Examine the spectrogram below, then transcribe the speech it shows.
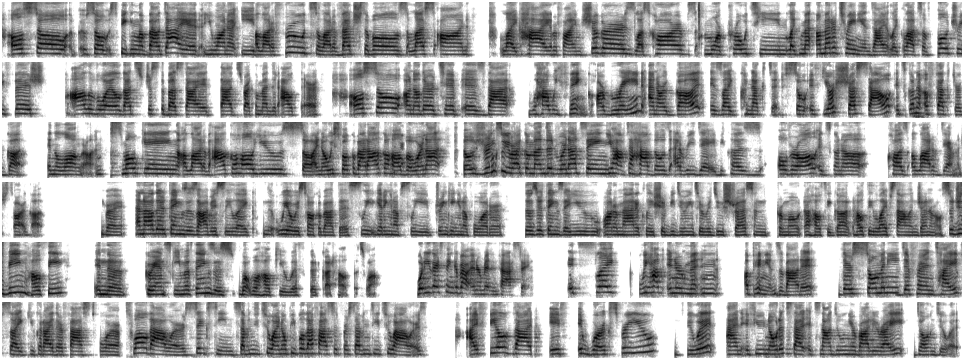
Also, so speaking about diet, you want to eat a lot of fruits, a lot of vegetables, less on like high refined sugars, less carbs, more protein, like a Mediterranean diet, like lots of poultry, fish, olive oil. That's just the best diet that's recommended out there. Also, another tip is that how we think, our brain and our gut is like connected. So if you're stressed out, it's going to affect your gut in the long run. Smoking, a lot of alcohol use. So I know we spoke about alcohol, but we're not, those drinks we recommended, we're not saying you have to have those every day because overall it's going to cause a lot of damage to our gut. Right. And other things is obviously like we always talk about this sleep, getting enough sleep, drinking enough water. Those are things that you automatically should be doing to reduce stress and promote a healthy gut, healthy lifestyle in general. So just being healthy in the grand scheme of things is what will help you with good gut health as well. What do you guys think about intermittent fasting? It's like we have intermittent opinions about it there's so many different types. Like you could either fast for 12 hours 16 72 i know people that fasted for 72 hours. I feel that if it works for you do it. And if you notice that it's not doing your body right don't do it.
